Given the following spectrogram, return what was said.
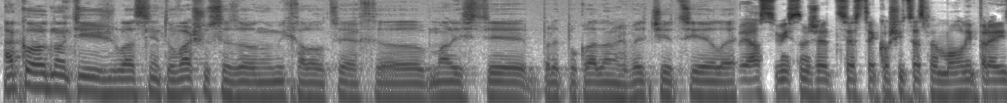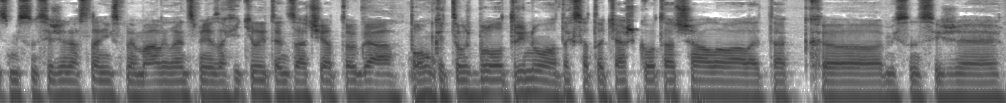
Ako hodnotíš vlastne tú vašu sezónu v Michalovciach? E, Mali ste, predpokladám, že väčšie ciele. Ja si myslím, že cez tie Košice sme mohli prejsť, myslím si, že na staních sme mali, len sme nezachytili ten začiatok a potom, keď to už bolo 3 tak sa to ťažko otáčalo, ale tak uh, myslím si, že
